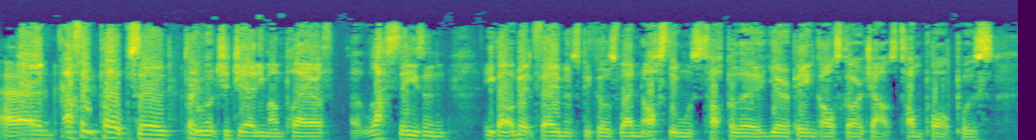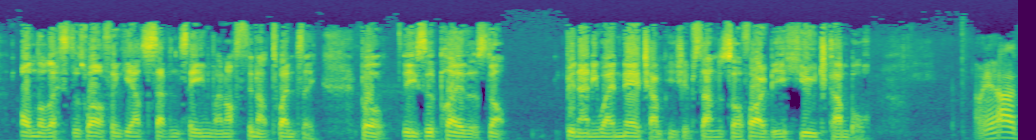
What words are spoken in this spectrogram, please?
Um, Um, I think Pope's a, pretty much a journeyman player. Last season, he got a bit famous because when Austin was top of the European goal scorer charts, Tom Pope was on the list as well. I think he had 17 when Austin had 20. But he's a player that's not been anywhere near championship standards so far. It'd be a huge gamble. I mean, I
